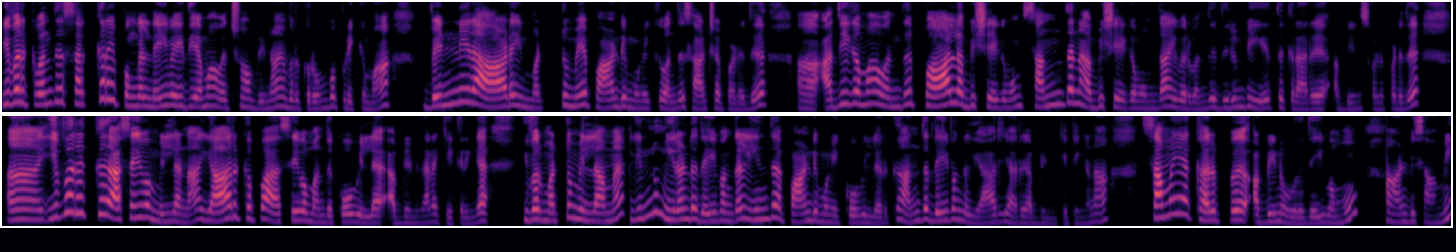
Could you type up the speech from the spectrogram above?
இவருக்கு வந்து சர்க்கரை பொங்கல் நெய்வேத்தியமா வச்சோம் அப்படின்னா இவருக்கு ரொம்ப பிடிக்குமா? வெண்ணிற ஆடை மட்டுமே பாண்டி முனிக்கு வந்து சாற்றப்படுது. அதிகமா வந்து பால் அபிஷேகமும் சந்தன அபிஷேகமும் தான் இவர் வந்து விரும்பி ஏத்துக்கிறாரு அப்படின்னு சொல்லப்படுது. இவருக்கு அசைவம் இல்லைன்னா யாருக்குப்பா அசைவம் அந்த கோவில்ல அப்படின்னு தானே கேக்குறீங்க. இவர் மட்டும் இல்லாம இன்னும் இரண்டு தெய்வங்கள் இந்த பாண்டிமுனி கோவில்ல இருக்கு. அந்த தெய்வங்கள் யார் யாரு அப்படின்னு கேட்டீங்கன்னா சமய கருப்பு அப்படின்னு ஒரு தெய்வமும் ஆண்டிசாமி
